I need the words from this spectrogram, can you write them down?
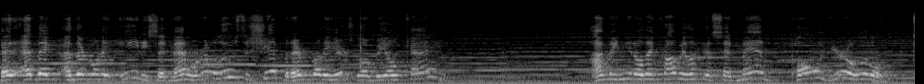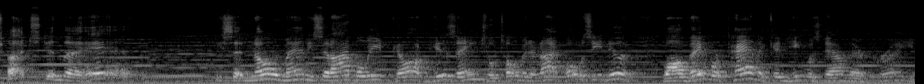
and, and they and they're going to eat. He said, man, we're going to lose the ship, but everybody here is going to be okay. I mean, you know, they probably looked and said, man, Paul, you're a little touched in the head. He said, No, man. He said, I believe God. His angel told me tonight. What was he doing? While they were panicking, he was down there praying.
